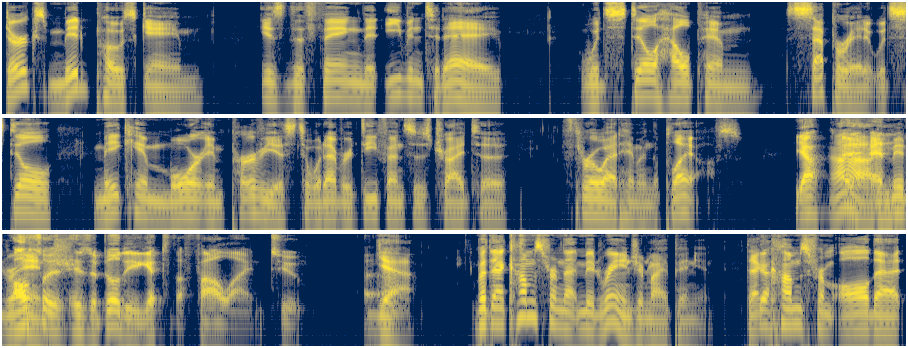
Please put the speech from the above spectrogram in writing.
Dirk's mid-post game is the thing that even today would still help him separate. It would still make him more impervious to whatever defenses tried to throw at him in the playoffs. Yeah, Ah, and, and mid-range. also his ability to get to the foul line too. yeah. But that comes from that mid range, in my opinion. That Yeah. comes from all that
